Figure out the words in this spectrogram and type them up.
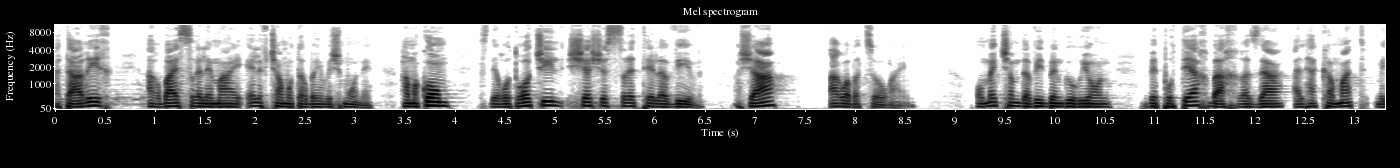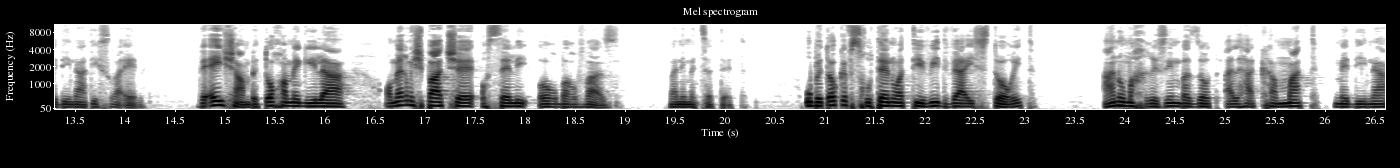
התאריך 14 למאי 1948. המקום, שדרות רוטשילד, 16 תל אביב. השעה, 4 בצהריים. עומד שם דוד בן גוריון ופותח בהכרזה על הקמת מדינת ישראל. ואי שם, בתוך המגילה, אומר משפט שעושה לי אור ברווז, ואני מצטט: ובתוקף זכותנו הטבעית וההיסטורית, אנו מכריזים בזאת על הקמת מדינה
